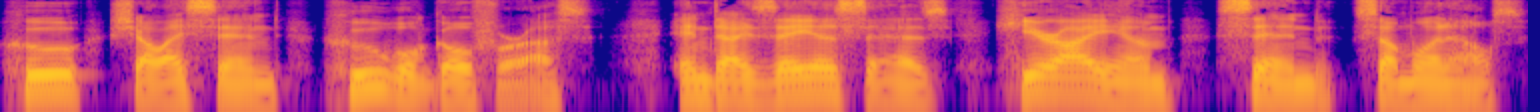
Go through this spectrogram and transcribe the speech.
Who shall I send? Who will go for us? And Isaiah says, Here I am, send someone else.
